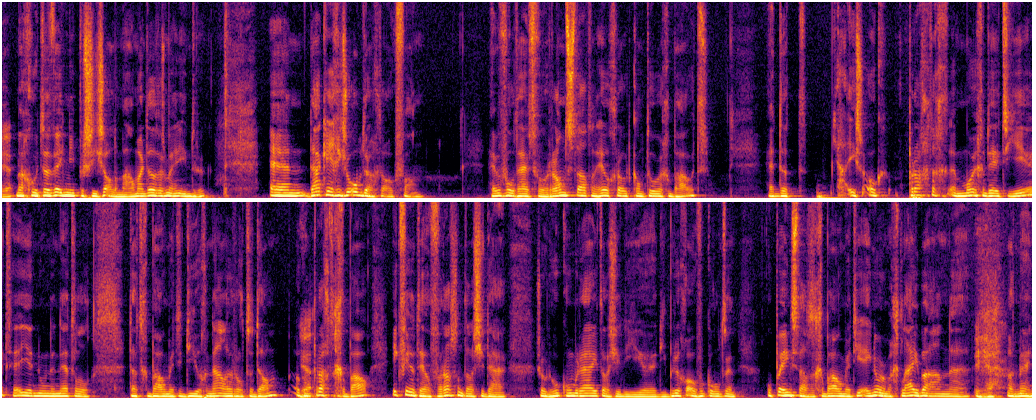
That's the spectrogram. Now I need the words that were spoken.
Ja. Maar goed, dat weet ik niet precies allemaal, maar dat was mijn indruk. En daar kreeg ik zijn opdrachten ook van. bijvoorbeeld, hij heeft voor Randstad een heel groot kantoor gebouwd. dat ja, is ook prachtig en mooi gedetailleerd. Je noemde net al dat gebouw met die diagonale Rotterdam. Ook een prachtig gebouw. Ik vind het heel verrassend als je daar zo de hoek omrijdt, als je die, uh, die brug overkomt en opeens staat het gebouw met die enorme glijbaan. Uh, ja. Wat mijn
